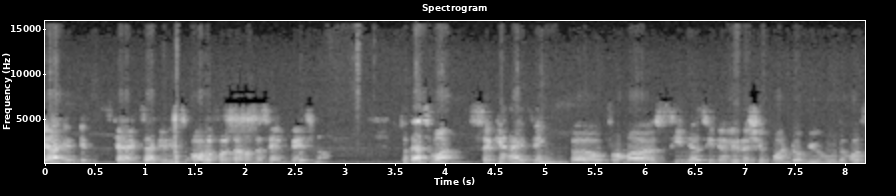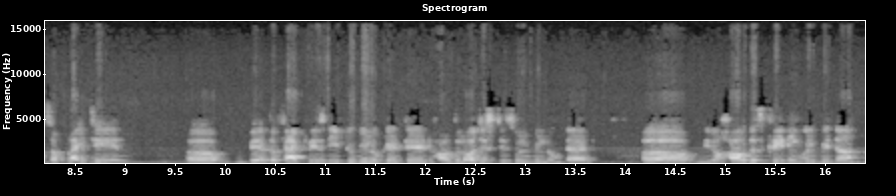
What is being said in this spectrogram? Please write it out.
yeah, it, it, yeah, exactly. It's all of us are on the same page now. So that's one. Second, I think uh, from a senior senior leadership point of view, the whole supply chain, uh, where the factories need to be located, how the logistics will be looked at, uh, you know, how the screening will be done.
